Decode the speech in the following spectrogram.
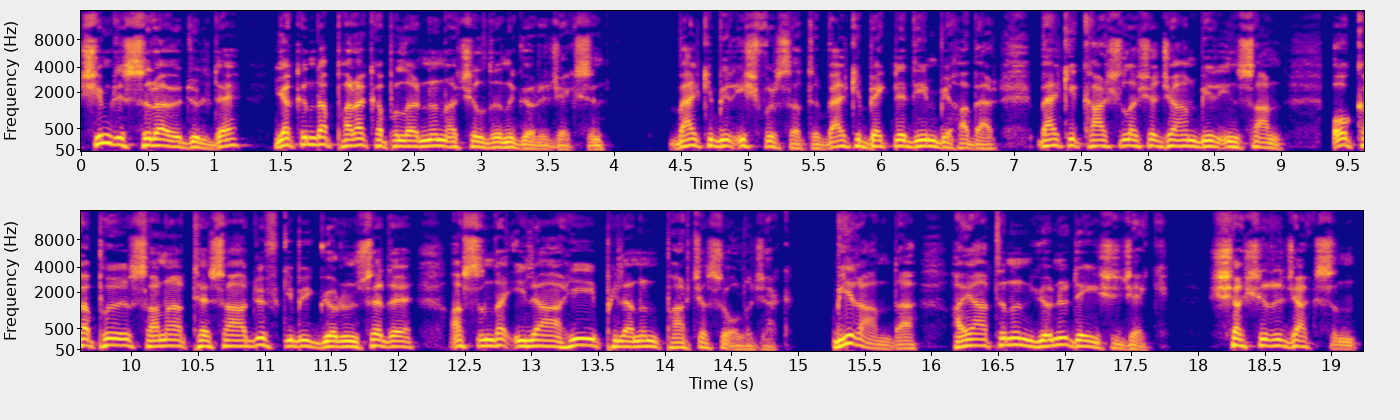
Şimdi sıra ödülde, yakında para kapılarının açıldığını göreceksin. Belki bir iş fırsatı, belki beklediğin bir haber, belki karşılaşacağın bir insan. O kapı sana tesadüf gibi görünse de aslında ilahi planın parçası olacak. Bir anda hayatının yönü değişecek. Şaşıracaksın.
